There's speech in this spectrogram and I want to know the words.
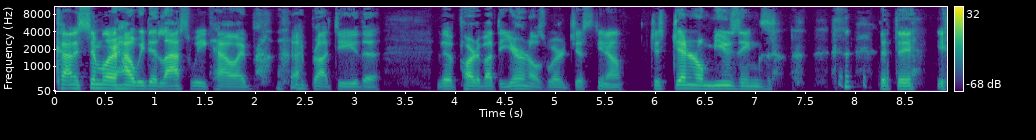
kind of similar how we did last week. How I I brought to you the the part about the urinals, where just you know just general musings that the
